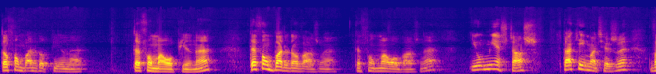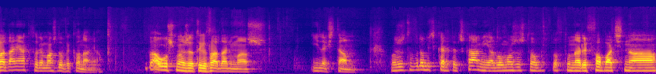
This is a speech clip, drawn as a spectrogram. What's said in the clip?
to są bardzo pilne, te są mało pilne, te są bardzo ważne, te są mało ważne i umieszczasz w takiej macierzy zadania, które masz do wykonania. Załóżmy, że tych zadań masz ileś tam. Możesz to zrobić karteczkami, albo możesz to po prostu narysować na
